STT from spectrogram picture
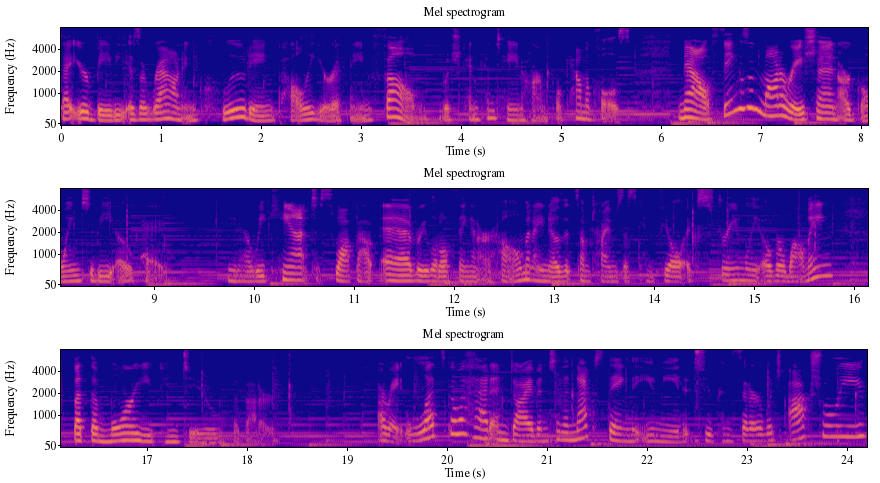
that your baby is around, including polyurethane foam, which can contain harmful chemicals. Now, things in moderation are going to be okay. You know, we can't swap out every little thing in our home. And I know that sometimes this can feel extremely overwhelming, but the more you can do, the better. All right, let's go ahead and dive into the next thing that you need to consider, which actually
